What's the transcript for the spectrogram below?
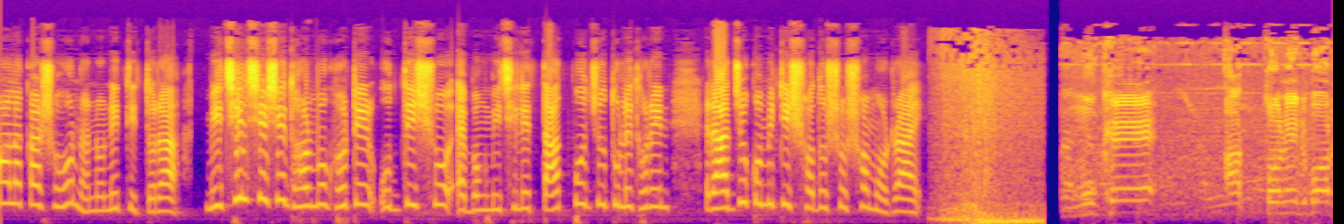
মালাকার সহ অন্যান্য নেতৃত্বরা। মিছিল শেষে ধর্মঘটের উদ্দেশ্য এবং মিছিলের তাৎপর্য তুলে ধরেন রাজ্য কমিটির সদস্য সমর রায়। মুখে আত্মনির্ভর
